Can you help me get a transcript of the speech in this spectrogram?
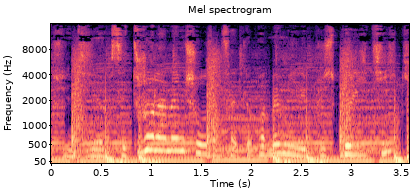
Je veux dire, c'est toujours la même chose en fait. Le problème, il est plus politique.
